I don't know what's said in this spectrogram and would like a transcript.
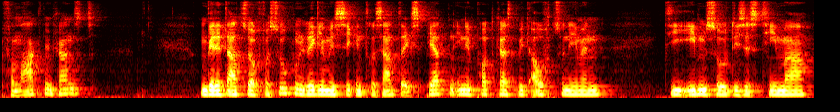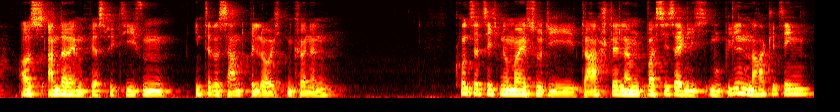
vermarkten kannst. Und werde dazu auch versuchen, regelmäßig interessante Experten in den Podcast mit aufzunehmen, die ebenso dieses Thema aus anderen Perspektiven interessant beleuchten können. Grundsätzlich nochmal so die Darstellung, was ist eigentlich Immobilienmarketing?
